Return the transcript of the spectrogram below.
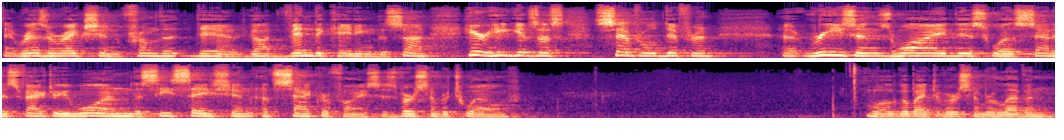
that resurrection from the dead, God vindicating the Son. Here he gives us several different uh, reasons why this was satisfactory. One, the cessation of sacrifices. Verse number 12. We'll go back to verse number 11.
